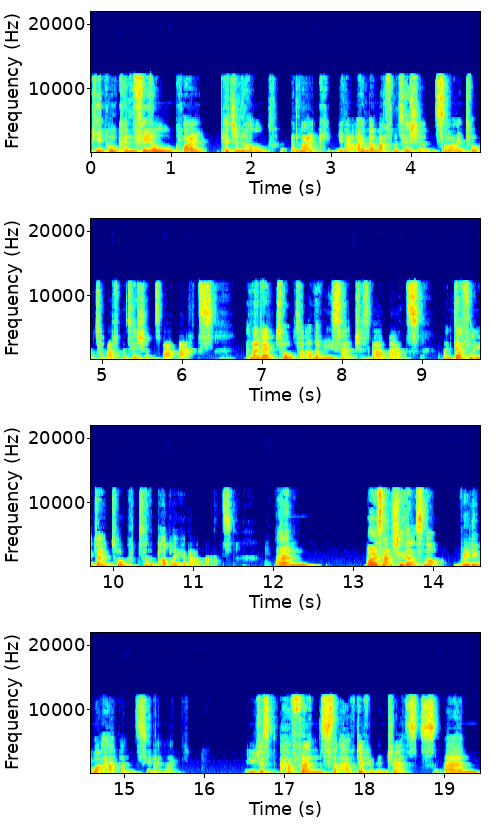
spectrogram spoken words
people can feel quite pigeonholed and like you know I'm a mathematician, so I talk to mathematicians about maths, and I don't talk to other researchers about maths. I definitely don't talk to the public about maths. Um, whereas actually that's not really what happens. You know, like you just have friends that have different interests. Um,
